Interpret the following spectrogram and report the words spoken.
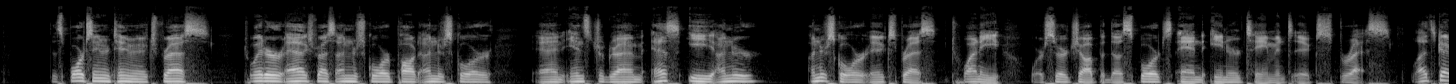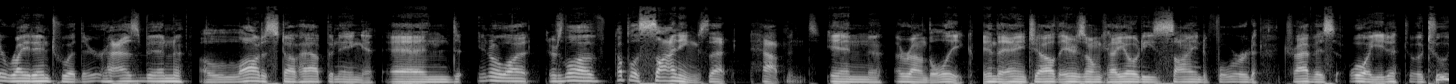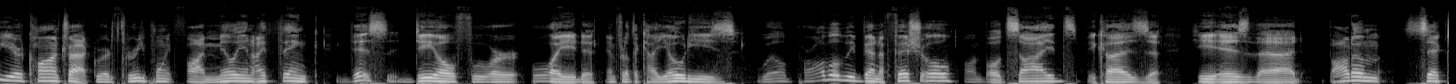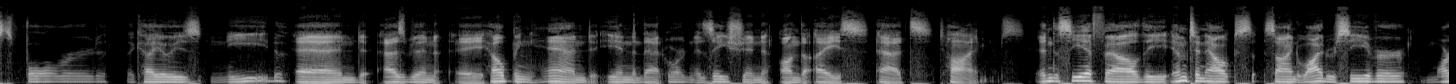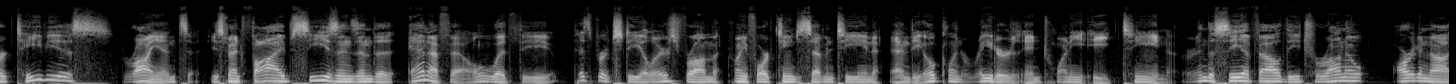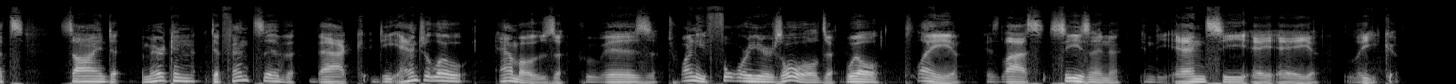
the Sports Entertainment Express, Twitter, Express underscore pod underscore, and Instagram, SE under underscore express 20, or search up the Sports and Entertainment Express. Let's get right into it. There has been a lot of stuff happening, and you know what? There's a lot of couple of signings that happened in around the league. In the NHL, the Arizona Coyotes signed forward Travis Boyd to a two-year contract worth 3.5 million. I think this deal for Boyd and for the Coyotes will probably be beneficial on both sides because he is that bottom six forward the Coyotes need and has been a helping hand in that organization on the ice at times. In the CFL, the Edmonton Elks signed wide receiver Martavis Bryant. He spent five seasons in the NFL with the Pittsburgh Steelers from 2014 to 17 and the Oakland Raiders in 2018. In the CFL, the Toronto Argonauts signed American defensive back D'Angelo Amos, who is 24 years old, will play his last season in the NCAA League.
